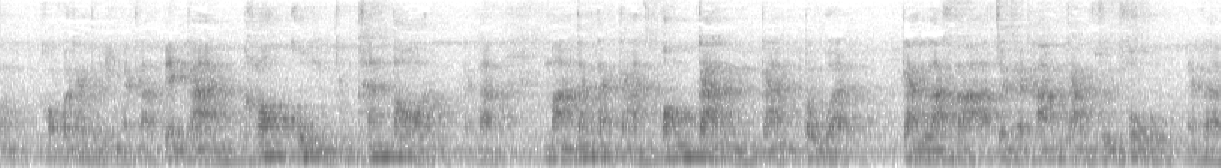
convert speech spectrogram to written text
2 ของประกันตัวนี้นะครับ เป็นการครอบคลุมทุกขั้นตอนนะครับ มาตั้งแต่การป้องกันการตรวจ การรักษาจนกระทั่งการฟื้นฟูนะครับ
